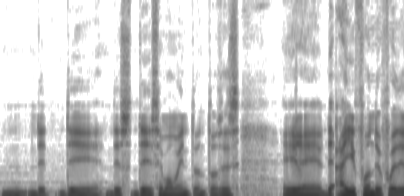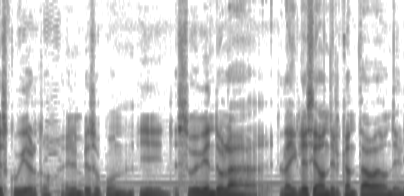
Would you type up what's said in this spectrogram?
de, de- de ese momento. Entonces eh, de ahí fue donde fue descubierto. Él empezó con, y estuve viendo la, la iglesia donde él cantaba, donde él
